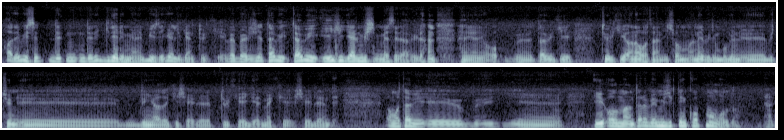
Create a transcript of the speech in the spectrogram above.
Hadi biz de, de- dedik gidelim yani. Biz de geldik yani Türkiye'ye ve böylece tabii tabii iyi ki gelmişim mesela filan. yani o, e, tabii ki Türkiye ana vatan hiç olma ne bileyim bugün e, bütün e, dünyadaki şeyler hep Türkiye'ye gelmek şeylerinde. Ama tabii e, e, iyi olmayan taraf ve müzikten kopmam oldu. Yani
